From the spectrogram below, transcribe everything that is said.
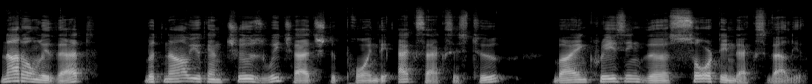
Not only that, but now you can choose which edge to point the x-axis to by increasing the sort index value.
